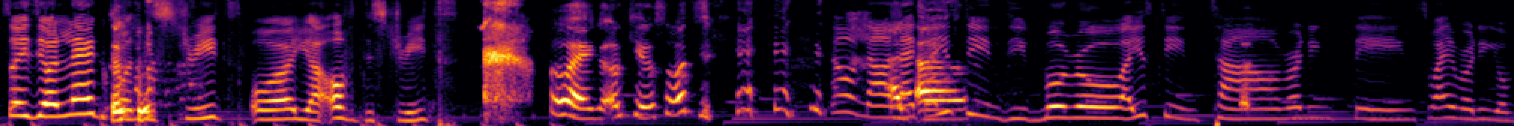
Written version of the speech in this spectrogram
So is your leg on the streets or you are off the streets? Oh my god. Okay, so what's No, now, And, like, are you uh, still in the borough? Are you still in town running things? Why running your,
